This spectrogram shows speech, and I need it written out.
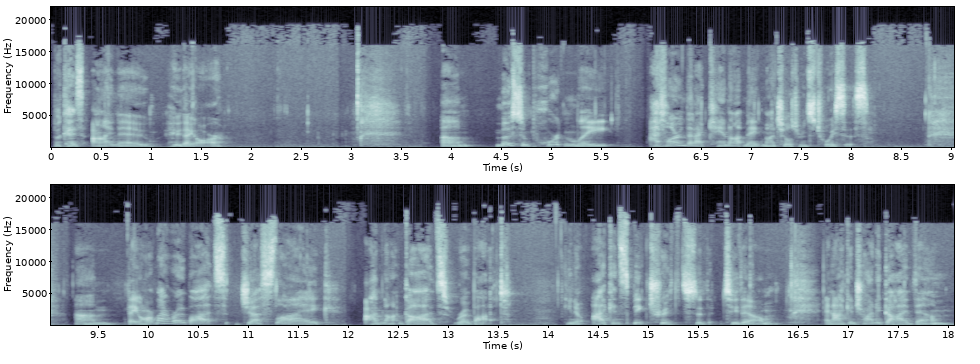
because I know who they are. Um, most importantly, I learned that I cannot make my children's choices. Um, they aren't my robots, just like I'm not God's robot you know, I can speak truth to, to them and I can try to guide them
